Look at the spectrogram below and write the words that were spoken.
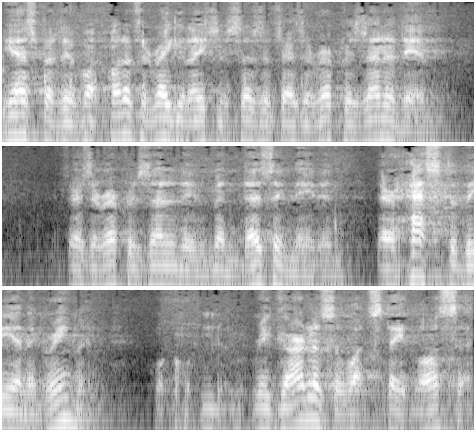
Yes, but if, what if the regulation says if there's a representative, if there's a representative been designated, there has to be an agreement. regardless of what state law says.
